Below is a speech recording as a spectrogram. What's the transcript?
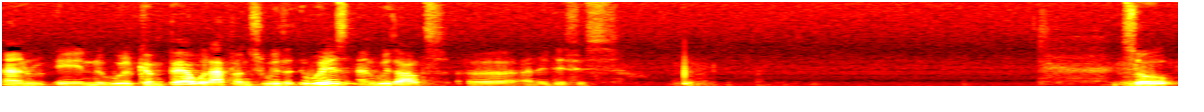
And in, we'll compare what happens with, with and without uh, an edifice. So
